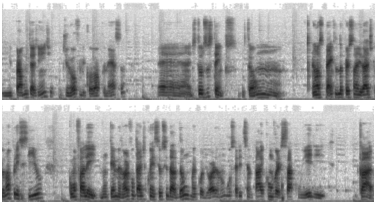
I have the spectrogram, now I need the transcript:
E para muita gente, de novo me coloco nessa, é, de todos os tempos. Então, é um aspecto da personalidade que eu não aprecio. Como eu falei, não tenho a menor vontade de conhecer o cidadão Michael Jordan, eu não gostaria de sentar e conversar com ele. Claro,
